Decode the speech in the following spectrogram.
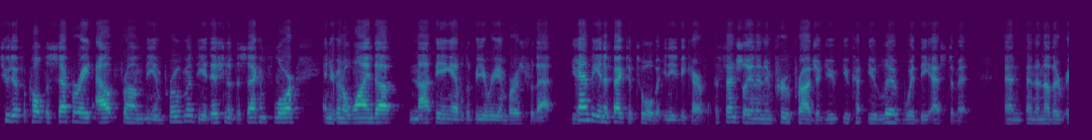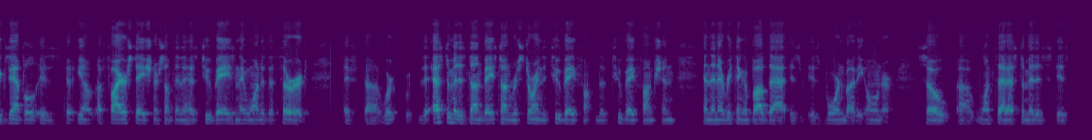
too difficult to separate out from the improvement, the addition of the second floor, and you're going to wind up not being able to be reimbursed for that. Yeah. Can be an effective tool, but you need to be careful. Essentially, in an improved project, you, you, you live with the estimate. And, and another example is, uh, you know, a fire station or something that has two bays and they wanted the third. If, uh, we're, the estimate is done based on restoring the two bay, fun- the two bay function, and then everything above that is, is borne by the owner. So, uh, once that estimate is, is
